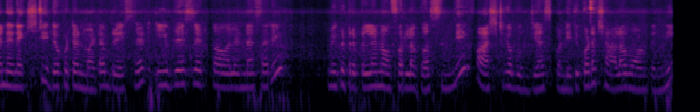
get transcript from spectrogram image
అండ్ నెక్స్ట్ ఇది ఒకటి అనమాట బ్రేస్లెట్. ఈ బ్రేస్లెట్ కావాలన్నా సరే మీకు ట్రిపుల్ నైన్ ఆఫర్లోకి వస్తుంది. ఫాస్ట్గా బుక్ చేసుకోండి. ఇది కూడా చాలా బాగుంటుంది.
